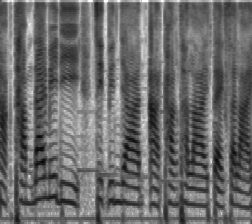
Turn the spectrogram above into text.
หากทำได้ไม่ดี จิตวิญญาณอาจพังทลายแตกสลาย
